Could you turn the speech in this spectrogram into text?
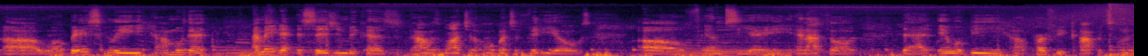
Uh, well, basically, I moved that. I made that decision because I was watching a whole bunch of videos of MCA, and I thought that it would be a perfect opportunity.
